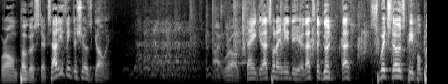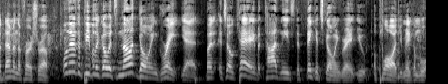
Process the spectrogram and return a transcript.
We're all on pogo sticks. How do you think the show's going? All right, we're all. Thank you. That's what I need to hear. That's the good. That switch those people. Put them in the first row. Well, they're the people that go. It's not going great yet, but it's okay. But Todd needs to think it's going great. You applaud. You make him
